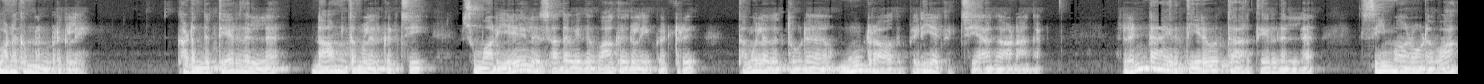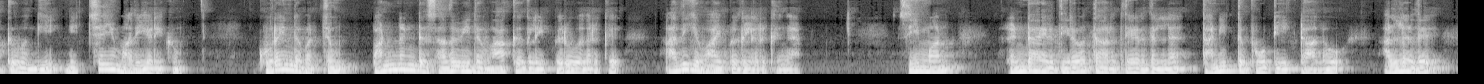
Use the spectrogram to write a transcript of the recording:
வணக்கம் நண்பர்களே. கடந்த தேர்தலில் நாம் தமிழர் கட்சி சுமார் ஏழு சதவீத வாக்குகளை பெற்று தமிழகத்தோட மூன்றாவது பெரிய கட்சியாக ஆனாங்க. ரெண்டாயிரத்தி இருபத்தாறு தேர்தலில் சீமானோட வாக்கு வங்கி நிச்சயம் அதிகரிக்கும். குறைந்தபட்சம் பன்னெண்டு சதவீத வாக்குகளை பெறுவதற்கு அதிக வாய்ப்புகள் இருக்குங்க. சீமான் ரெண்டாயிரத்தி இருபத்தாறு தேர்தலில் தனித்து போட்டியிட்டாலோ அல்லது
